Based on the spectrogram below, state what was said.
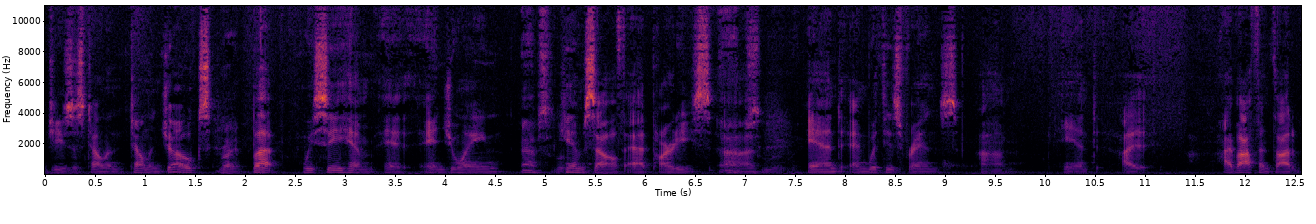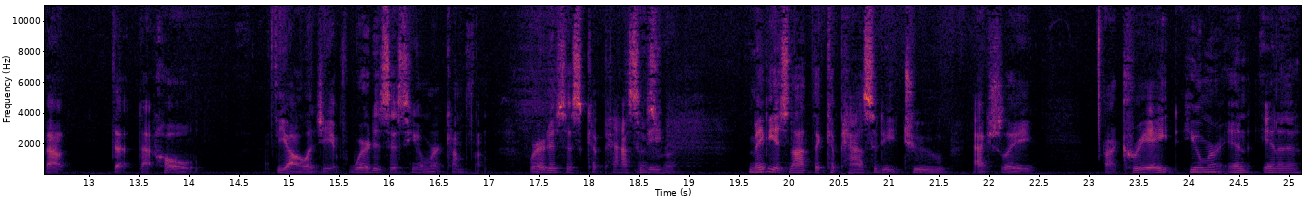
Jesus telling telling jokes, Right. But we see him eh, enjoying Absolutely. himself at parties, uh, Absolutely. and and with his friends. Um, and I I've often thought about that that whole theology of where does this humor come from? Where does this capacity? Right. Maybe it's not the capacity to actually uh, create humor in in a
